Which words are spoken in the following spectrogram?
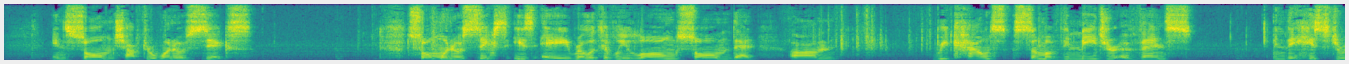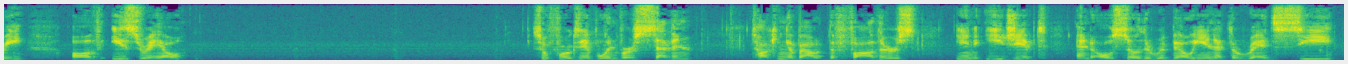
in Psalm chapter 106. Psalm 106 is a relatively long psalm that um, recounts some of the major events in the history of Israel. So, for example, in verse 7, talking about the fathers in Egypt and also the rebellion at the Red Sea.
